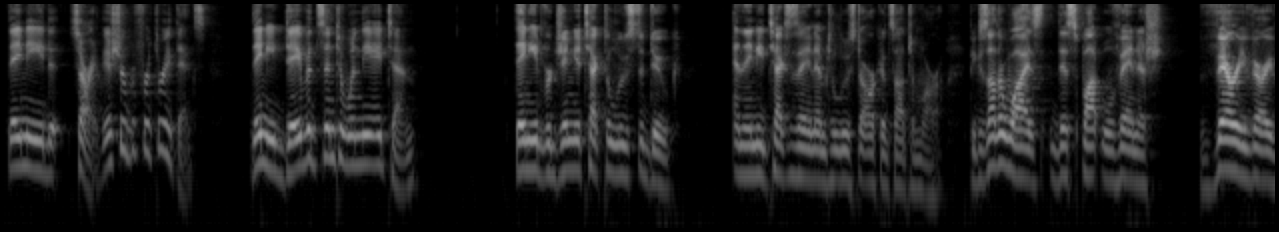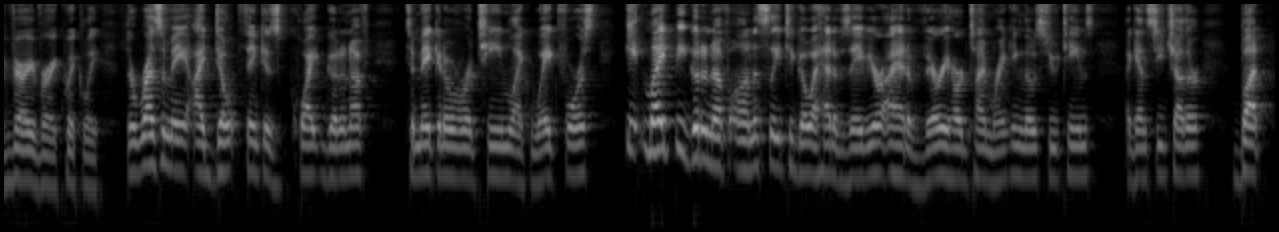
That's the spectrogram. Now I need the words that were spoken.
They need, sorry, they should root for three things. They need Davidson to win the A10. They need Virginia Tech to lose to Duke, and they need Texas A&M to lose to Arkansas tomorrow. Because otherwise, this spot will vanish very, very, very, very quickly. The resume, I don't think, is quite good enough to make it over a team like Wake Forest. It might be good enough, honestly, to go ahead of Xavier. I had a very hard time ranking those two teams against each other, but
